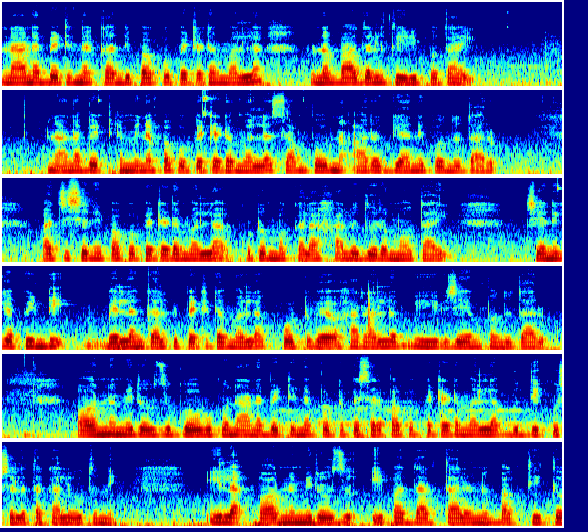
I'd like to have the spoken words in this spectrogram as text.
నానబెట్టిన కందిపప్పు పెట్టడం వల్ల రుణబాధలు తీరిపోతాయి. నానబెట్టిన మినపప్పు పెట్టడం వల్ల సంపూర్ణ ఆరోగ్యాన్ని పొందుతారు. పచ్చిశనగపప్పు పెట్టడం వల్ల కుటుంబ కలహాలు దూరమవుతాయి. శనగపిండి బెల్లం కలిపి పెట్టడం వల్ల కోర్టు వ్యవహారాల్లో మీ విజయం పొందుతారు. పౌర్ణమి రోజు గోవుకు నానబెట్టిన పొట్టు పెసరపప్పు పెట్టడం వల్ల బుద్ధి కుశలత కలుగుతుంది. ఇలా పౌర్ణమి రోజు ఈ పదార్థాలను భక్తితో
